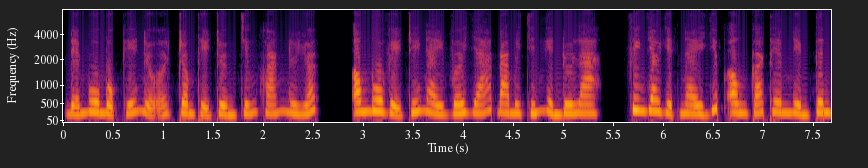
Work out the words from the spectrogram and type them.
để mua một ghế nữa trong thị trường chứng khoán New York. Ông mua vị trí này với giá 39.000 đô la. Phiên giao dịch này giúp ông có thêm niềm tin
